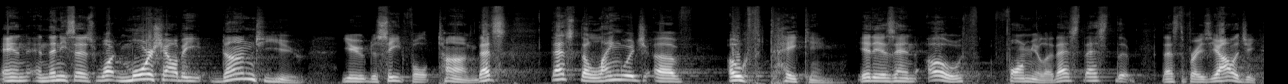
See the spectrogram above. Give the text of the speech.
And, and then he says, What more shall be done to you, you deceitful tongue? That's, that's the language of oath taking. It is an oath formula. That's, that's, the, that's the phraseology.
